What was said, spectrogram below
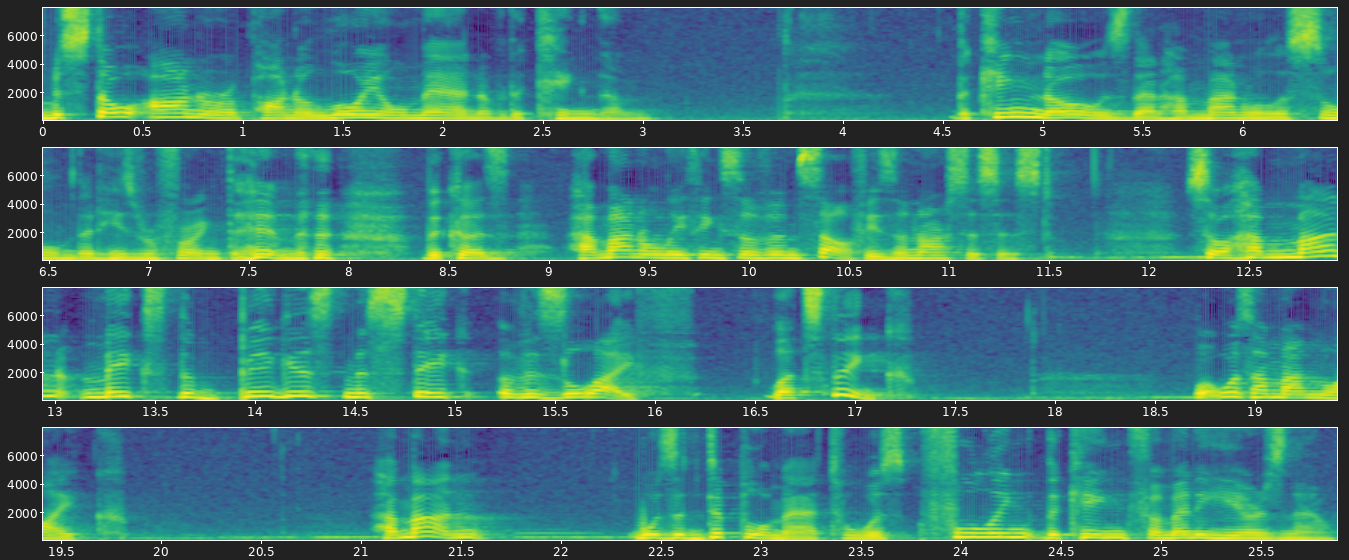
bestow honor upon a loyal man of the kingdom? The king knows that Haman will assume that he's referring to him because Haman only thinks of himself. He's a narcissist. So Haman makes the biggest mistake of his life. Let's think. What was Haman like? Haman was a diplomat who was fooling the king for many years now.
